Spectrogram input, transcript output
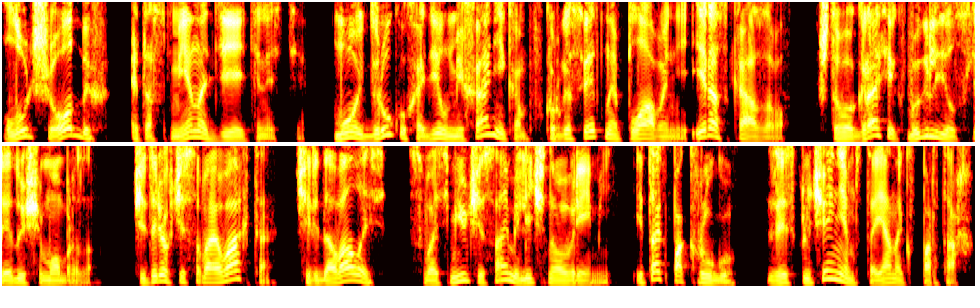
Лучший отдых – это смена деятельности. Мой друг уходил механиком в кругосветное плавание и рассказывал, что его график выглядел следующим образом. Четырехчасовая вахта чередовалась с восьмью часами личного времени. И так по кругу, за исключением стоянок в портах.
